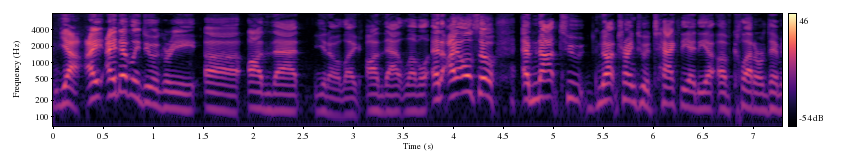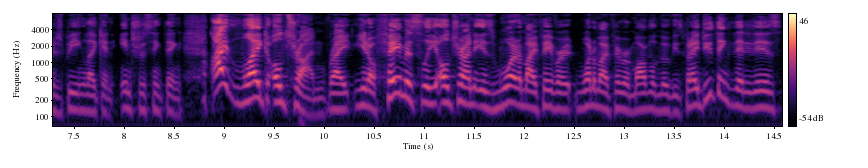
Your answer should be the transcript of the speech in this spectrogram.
Yeah, I, I definitely do agree uh, on that, you know, like on that level. And I also am not to not trying to attack the idea of collateral damage being like an interesting thing. I like Ultron, right? You know, famously Ultron is one of my favorite one of my favorite Marvel movies, but I do think that it is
